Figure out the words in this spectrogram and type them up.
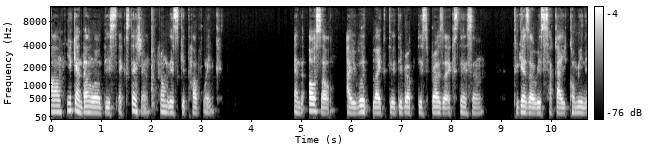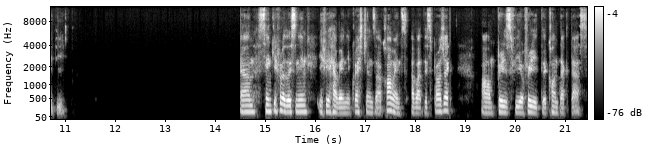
Um, you can download this extension from this GitHub link. And also, I would like to develop this browser extension together with Sakai community. And thank you for listening. If you have any questions or comments about this project, um, please feel free to contact us.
